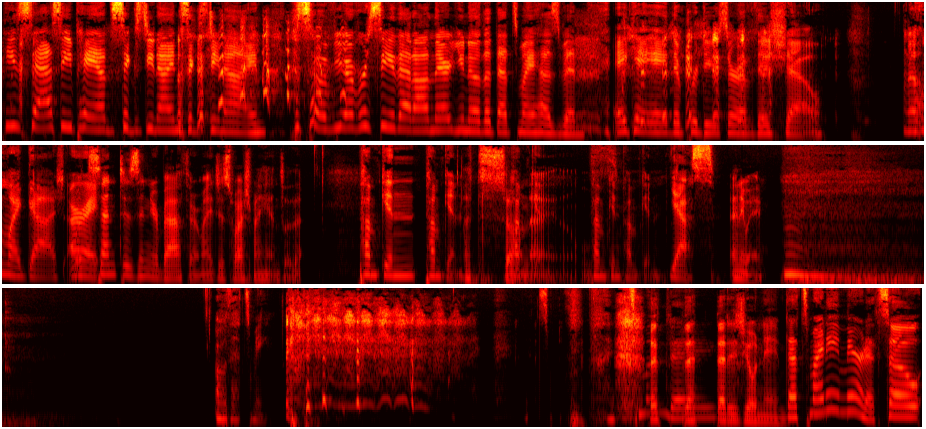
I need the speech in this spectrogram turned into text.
He's sassy pants sixty nine sixty nine. So if you ever see that on there, you know that that's my husband, aka the producer of this show. Oh my gosh! All what right, scent is in your bathroom? I just washed my hands with it. Pumpkin, pumpkin, That's so Pumpkin. nice. pumpkin, pumpkin. Yes. Anyway, Oh, that's me. it's, it's that, that that is your name. That's my name, Meredith. So,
